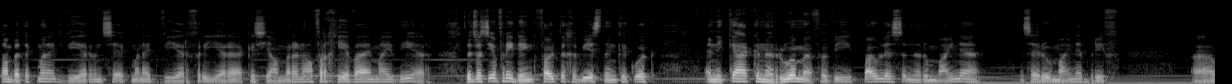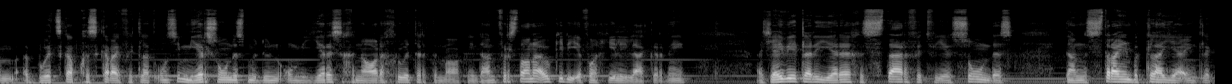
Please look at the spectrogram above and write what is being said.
dan bid ek maar net weer en sê ek maar net weer vir die Here, ek is jammer en dan vergewe hy my weer. Dit was een van die denkfoute gewees dink ek ook in die kerk in Rome vir wie Paulus in Romeine in sy Romeine brief um 'n boodskap geskryf het dat ons nie meer sondes moet doen om die Here se genade groter te maak nie. Dan verstaan 'n ouetjie die evangelie lekker, nê? As jy weet dat die Here gesterf het vir jou sondes, dan stry en beklei jy eintlik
